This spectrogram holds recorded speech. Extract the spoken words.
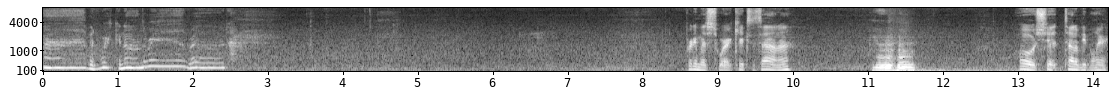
I've been working on the railroad. Pretty much to where it kicks us out, huh? Mm-hmm. Oh shit, ton of people here.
